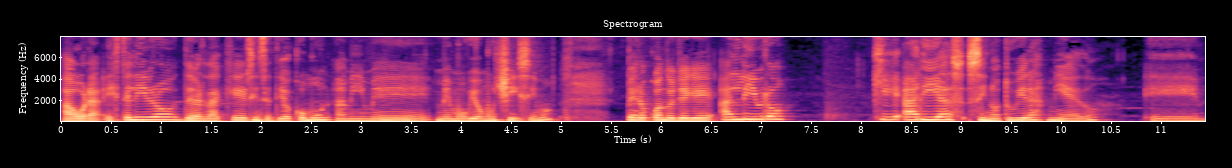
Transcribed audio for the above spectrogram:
Ahora, este libro, de verdad que sin sentido común, a mí me, movió muchísimo, pero cuando llegué al libro, ¿qué harías si no tuvieras miedo? Eh,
